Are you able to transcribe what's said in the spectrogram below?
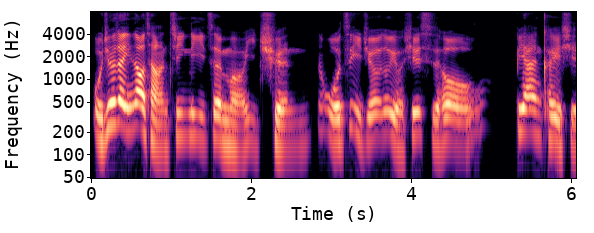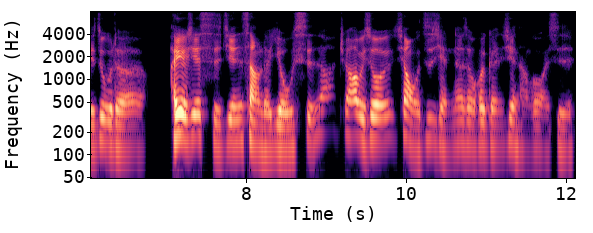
我觉得在营造厂经历这么一圈，我自己觉得说，有些时候 B 案可以协助的。还有一些时间上的优势啊，就好比说，像我之前那时候会跟现场工程师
